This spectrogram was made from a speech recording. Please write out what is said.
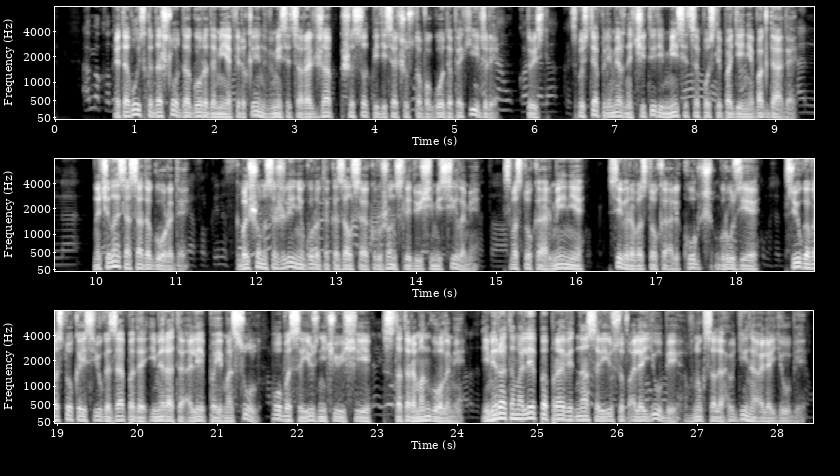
Это войско дошло до города Мияфиркин в месяц Раджаб 656 года по хиджре, то есть спустя примерно 4 месяца после падения Багдада. Началась осада города. К большому сожалению, город оказался окружен следующими силами. С востока Армения, с северо-востока Аль-Курдж, Грузия, с юго-востока и с юго-запада Эмирата Алеппо и Масул, оба союзничающие с татаро-монголами. Эмиратом Алеппо правит Наср Юсуф Аляюби, внук Салахуддина Аляюби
